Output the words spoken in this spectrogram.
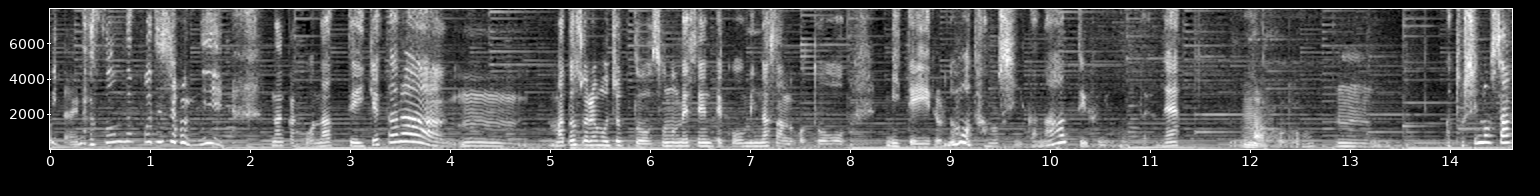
みたいな そんなポジションになんかこうなっていけたらうんまたそれもちょっとその目線でこう皆さんのことを見ているのも楽しいかなっていうふうに思ったよね。うんなるほど。うんまあ、年のさ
